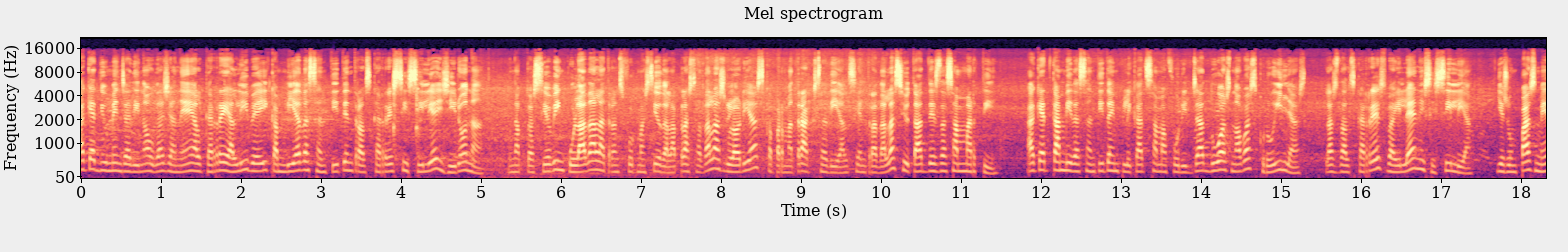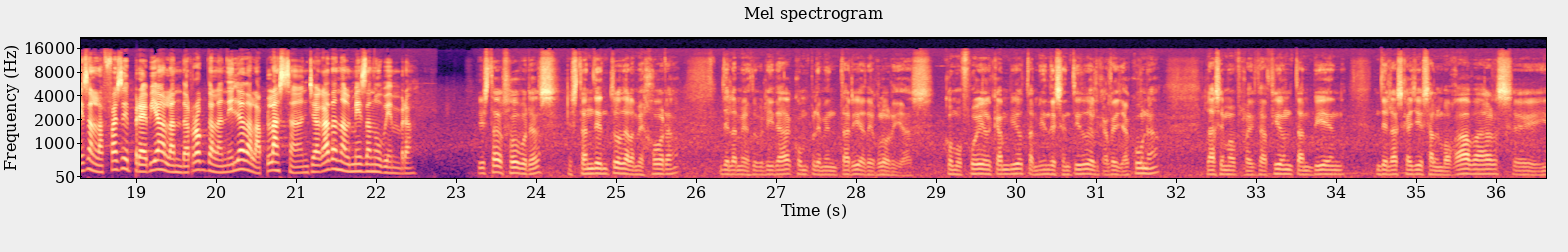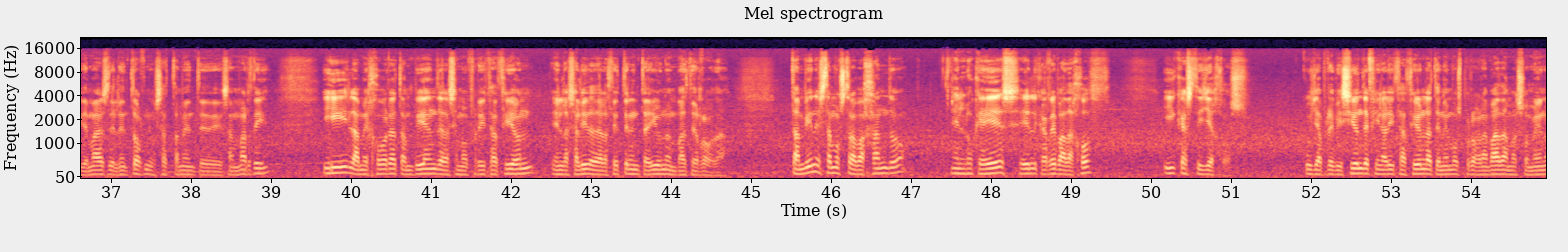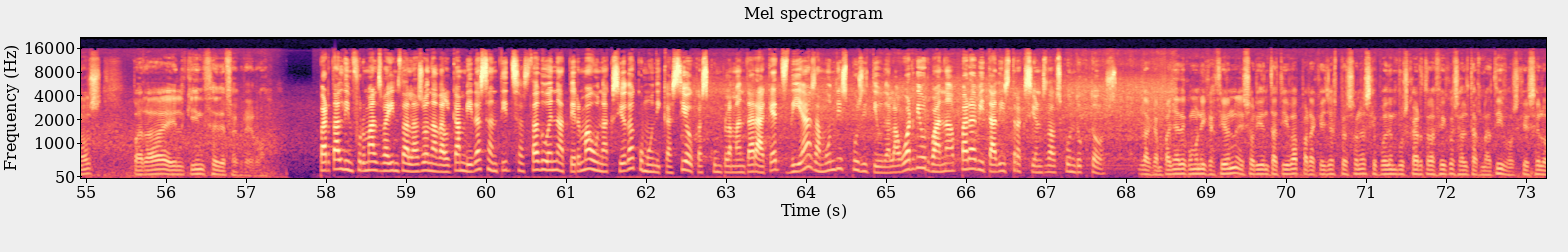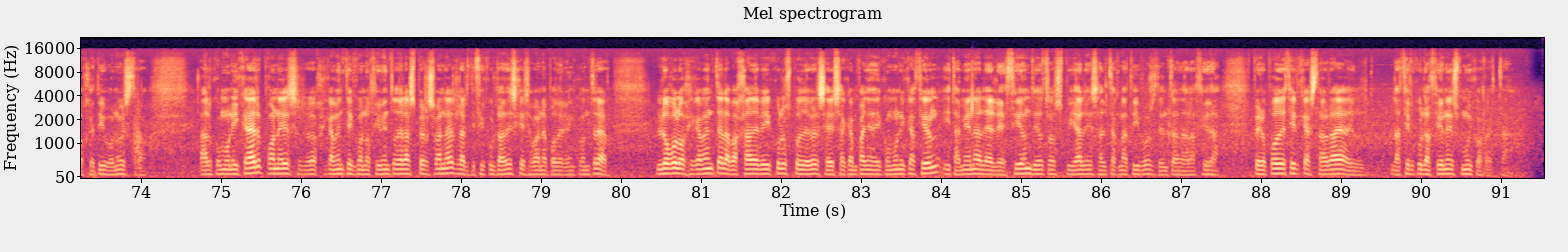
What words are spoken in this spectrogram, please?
Aquest diumenge 19 de gener, el carrer Alibey canvia de sentit entre els carrers Sicília i Girona, una actuació vinculada a la transformació de la plaça de les Glòries que permetrà accedir al centre de la ciutat des de Sant Martí. Aquest canvi de sentit ha implicat semaforitzar dues noves cruïlles, les dels carrers Bailén i Sicília, i és un pas més en la fase prèvia a l'enderroc de l'anella de la plaça, engegada en el mes de novembre. Estas obras están dentro de la mejora de la movilidad complementaria de Glorias, como fue el cambio también de sentido del carrer Yacuna, la semaforización también de las calles Almogábars eh, y demás del entorno exactamente de San Martín y la mejora también de la semaforización en la salida de la C31 en Valderroda. También estamos trabajando en lo que es el carrer Badajoz y Castillejos, cuya previsión de finalización la tenemos programada más o menos para el 15 de febrero. Per tal d'informar els veïns de la zona del canvi de sentit, s'està duent a terme una acció de comunicació que es complementarà aquests dies amb un dispositiu de la Guàrdia Urbana per evitar distraccions dels conductors. La campaña de comunicación es orientativa para aquellas personas que pueden buscar tráficos alternativos, que es el objetivo nuestro. Al comunicar pones lógicamente en conocimiento de las personas las dificultades que se van a poder encontrar. Luego, lógicamente, la bajada de vehículos puede verse a esa campaña de comunicación y también a la elección de otros viales alternativos de entrada a la ciudad. Pero puedo decir que hasta ahora la circulación es muy correcta.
